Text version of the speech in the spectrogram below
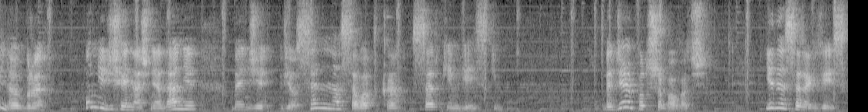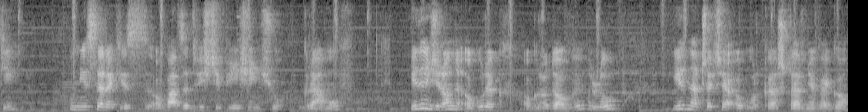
dobry. U mnie dzisiaj na śniadanie będzie wiosenna sałatka z serkiem wiejskim. Będziemy potrzebować jeden serek wiejski. U mnie serek jest o wadze 250 gramów. Jeden zielony ogórek ogrodowy lub 1 trzecia ogórka szklarniowego.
